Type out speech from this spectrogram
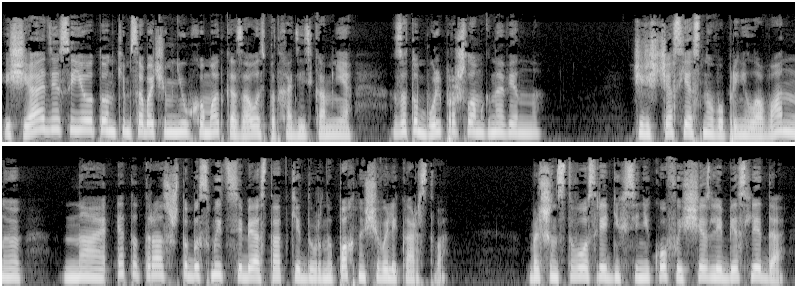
Ищадия с ее тонким собачьим нюхом отказалась подходить ко мне, зато боль прошла мгновенно. Через час я снова приняла ванную, на этот раз, чтобы смыть с себя остатки дурно пахнущего лекарства. Большинство средних синяков исчезли без следа —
